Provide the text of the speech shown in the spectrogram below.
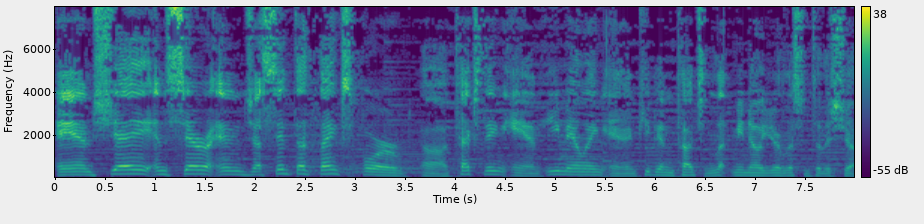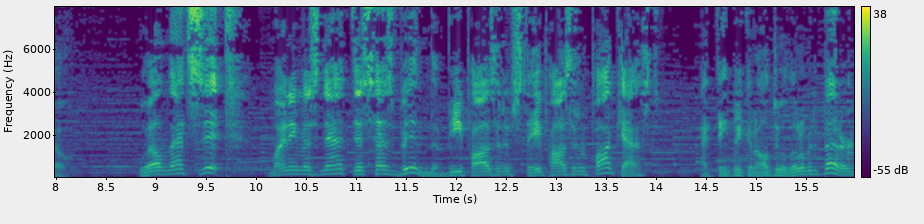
And Shay and Sarah and Jacinta, thanks for uh, texting and emailing and keeping in touch and letting me know you're listening to the show. Well, that's it. My name is Nat. This has been the Be Positive, Stay Positive podcast. I think we can all do a little bit better.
